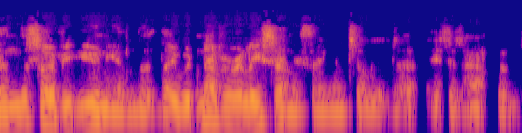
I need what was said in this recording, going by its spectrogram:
and the Soviet Union that they would never release anything until it, it had happened.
